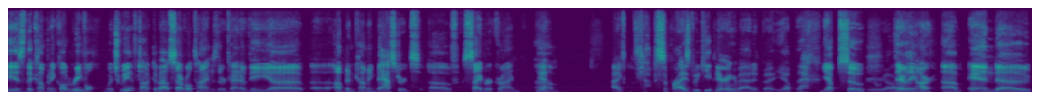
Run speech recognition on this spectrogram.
is the company called REvil, which we have talked about several times. They're kind of the uh, uh, up and coming bastards of cybercrime. Yeah. Um, I'm surprised we keep hearing about it, but yep. yep. So there they are. Um, and uh,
